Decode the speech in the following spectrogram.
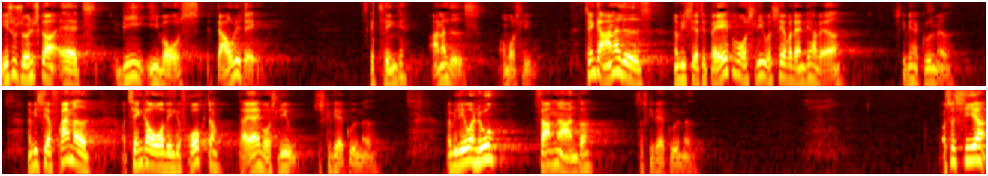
Jesus ønsker, at vi i vores dagligdag skal tænke anderledes om vores liv. Tænke anderledes, når vi ser tilbage på vores liv og ser, hvordan det har været. Så skal vi have Gud med. Når vi ser fremad og tænker over, hvilke frugter der er i vores liv, så skal vi have Gud med. Når vi lever nu sammen med andre, så skal vi have Gud med. Og så siger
